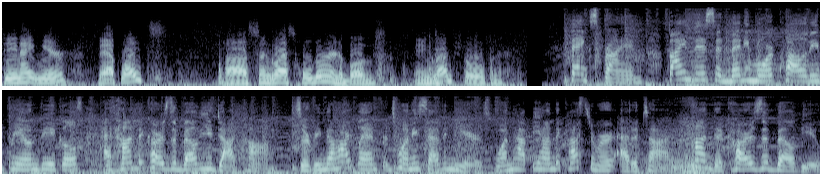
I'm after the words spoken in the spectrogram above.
day night mirror, map lights, uh, sunglass holder and above and garage door opener. Thanks, Brian. Find this and many more quality pre-owned vehicles at HondaCarsOfBellevue.com. Serving the heartland for 27 years, one happy Honda customer at a time. Honda Cars of Bellevue.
